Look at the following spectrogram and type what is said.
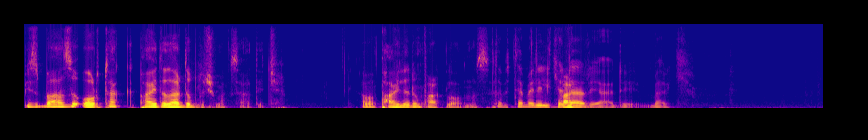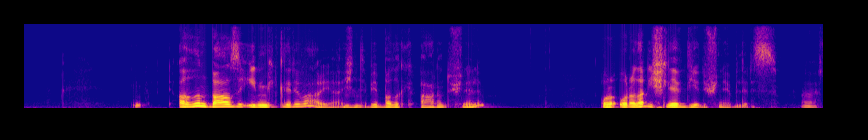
Biz bazı ortak paydalarda buluşmak sadece. Ama payların farklı olması. Tabii temel ilkeler Fark... yani belki. Ağın bazı ilmikleri var ya işte Hı-hı. bir balık ağını düşünelim. Or- oralar işlev diye düşünebiliriz. Evet.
